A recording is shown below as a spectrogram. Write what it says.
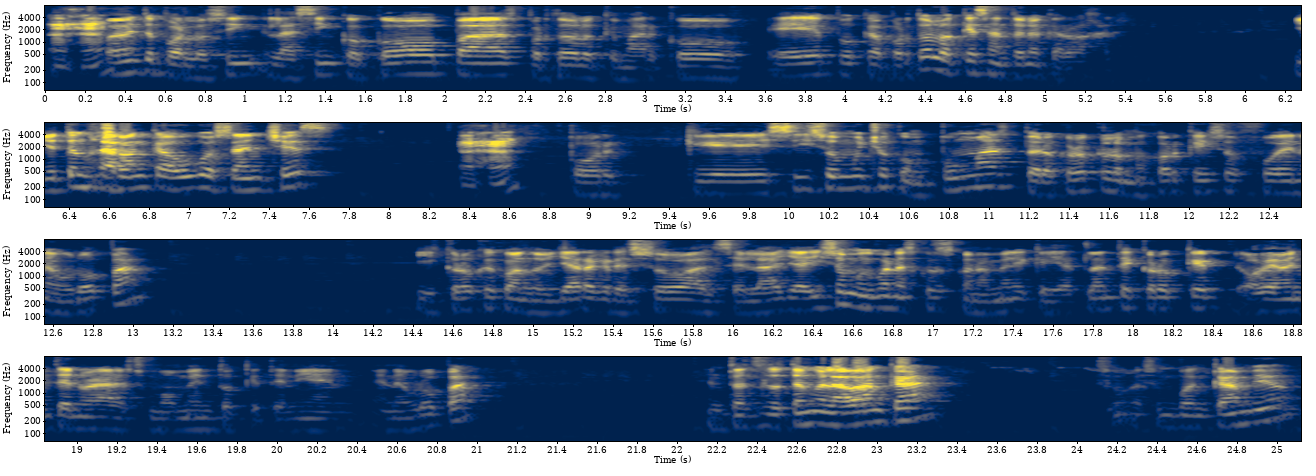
Obviamente por los, las cinco copas, por todo lo que marcó época, por todo lo que es Antonio Carvajal. Yo tengo en la banca a Hugo Sánchez, porque sí hizo mucho con Pumas, pero creo que lo mejor que hizo fue en Europa. Y creo que cuando ya regresó al Celaya, hizo muy buenas cosas con América y Atlante. Creo que obviamente no era su momento que tenía en, en Europa. Entonces lo tengo en la banca. Es un, es un buen cambio.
